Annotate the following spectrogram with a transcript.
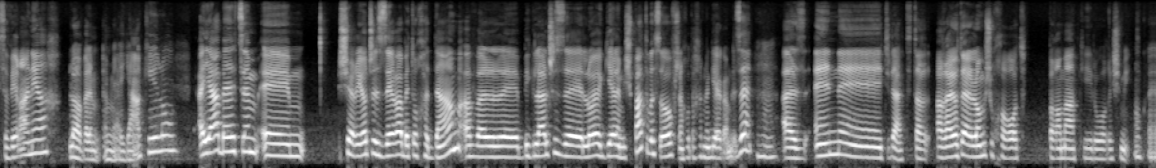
סביר להניח. לא, אבל הם היה כאילו? היה בעצם, אמ, שאריות של זרע בתוך הדם, אבל אה, בגלל שזה לא יגיע למשפט בסוף, שאנחנו תכף נגיע גם לזה, אז אין, אה, את יודעת, הראיות האלה לא משוחררות ברמה כאילו הרשמית. אוקיי.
